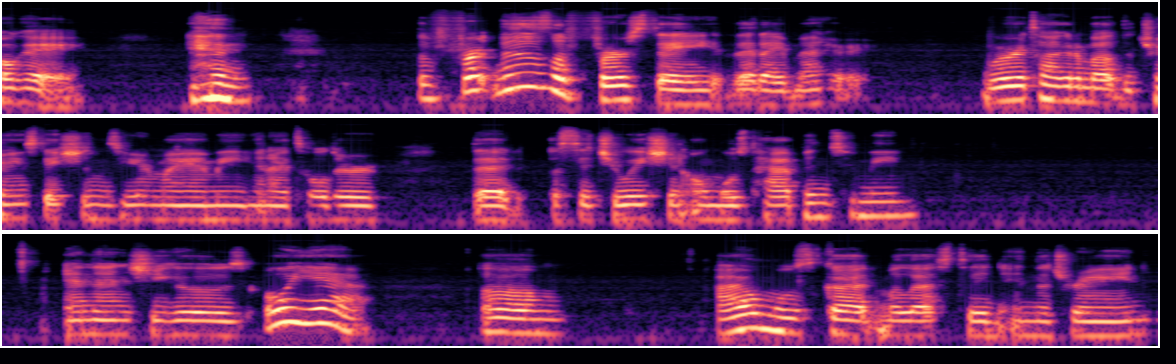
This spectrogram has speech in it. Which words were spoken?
okay. And the first, this is the first day that I met her. We were talking about the train stations here in Miami, and I told her that a situation almost happened to me. And then she goes, "Oh yeah, um, I almost got molested in the train."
